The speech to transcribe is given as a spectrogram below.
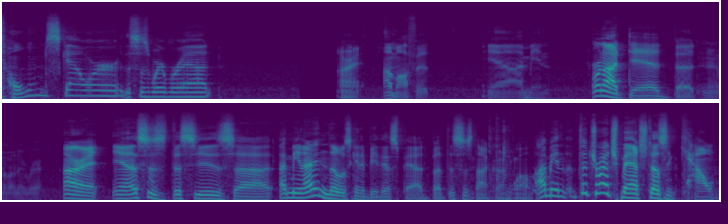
Tome Scour? This is where we're at? Alright, I'm off it. Yeah, I mean, we're not dead, but you know, whatever. Alright, yeah, this is, this is, uh, I mean, I didn't know it was going to be this bad, but this is not going well. I mean, the Dredge match doesn't count.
